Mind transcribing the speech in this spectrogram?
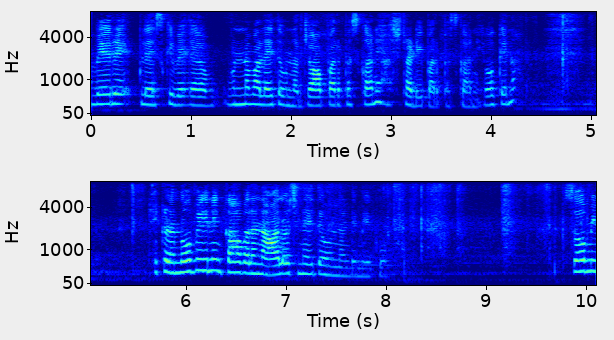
వేరే ప్లేస్కి వే- ఉన్న వాళ్ళైతే ఉన్నారు జాబ్ పర్పస్ కానీ స్టడీ పర్పస్ కానీ. ఓకేనా? ఇక్కడ నో బిగినింగ్ కావాలనే ఆలోచన అయితే ఉందండి మీకు. సో మీ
